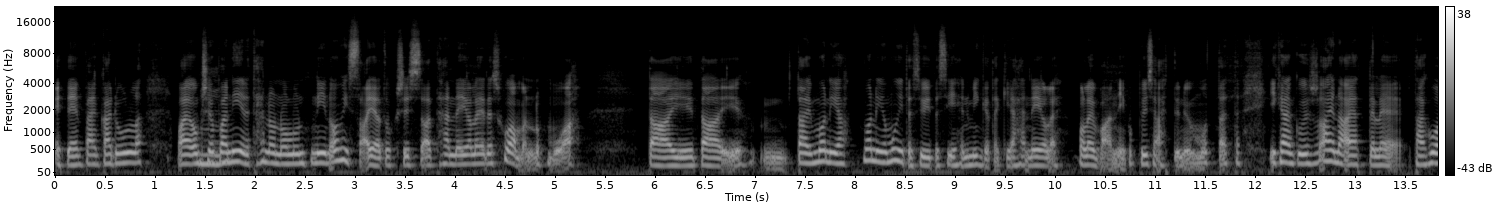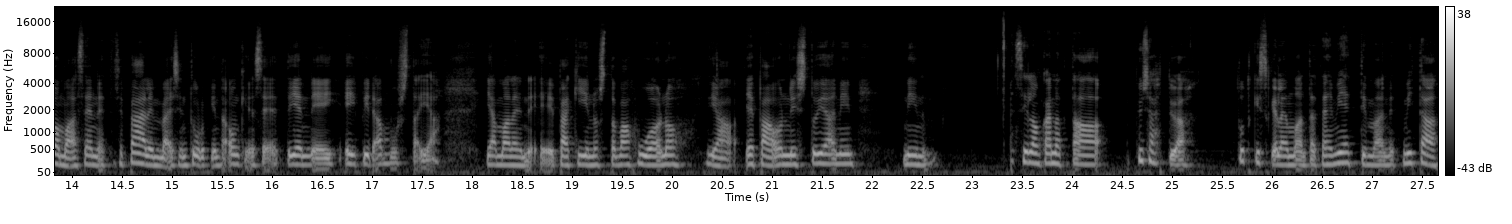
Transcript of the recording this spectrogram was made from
eteenpäin kadulla, vai onko mm. jopa niin, että hän on ollut niin omissa ajatuksissa, että hän ei ole edes huomannut mua? Tai, tai, tai monia, monia muita syitä siihen, minkä takia hän ei ole, ole vaan niin kuin pysähtynyt, mutta että ikään kuin jos aina ajattelee tai huomaa sen, että se päällimmäisin tulkinta onkin se, että Jenni ei, ei pidä musta ja, ja mä olen epäkiinnostava, huono ja epäonnistuja, niin, niin silloin kannattaa pysähtyä tutkiskelemaan tätä ja miettimään, että mitä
